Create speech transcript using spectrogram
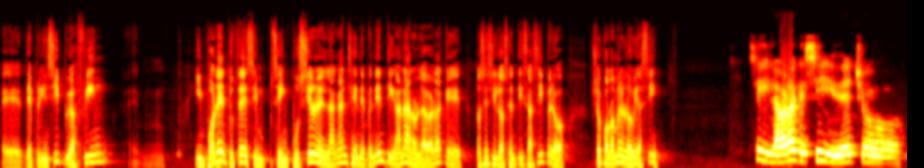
eh, de principio a fin eh, imponente. Ustedes se se impusieron en la cancha independiente y ganaron. La verdad que no sé si lo sentís así, pero yo por lo menos lo vi así. Sí, la verdad que sí. De hecho,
